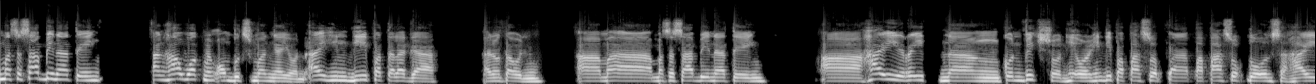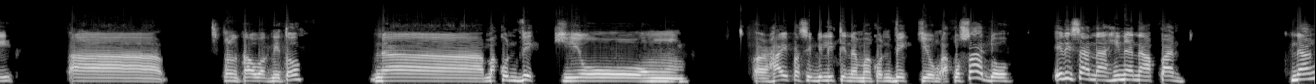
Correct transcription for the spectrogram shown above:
masasabi natin ang hawak ng ombudsman ngayon ay hindi pa talaga anong tawag? Ah, ma- masasabi nating ah, high rate ng conviction or hindi papasok pa, papasok doon sa high ah anong tawag nito na makonvict yung or high possibility na makonvict yung akusado edi sana hinanapan ng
